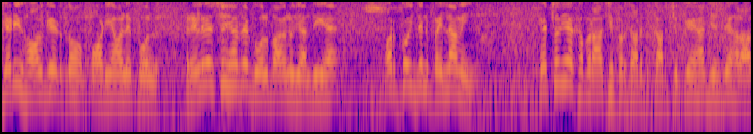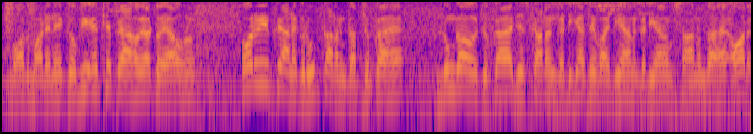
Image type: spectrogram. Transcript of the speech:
ਜਿਹੜੀ ਹਾਲਗੇਟ ਤੋਂ ਪੌੜੀਆਂ ਵਾਲੇ ਪੁਲ, ਰੇਲਵੇ ਸਟੇਸ਼ਨ ਤੇ ਗੋਲਬਾਗ ਨੂੰ ਜਾਂਦੀ ਹੈ। ਔਰ ਕੁਝ ਦਿਨ ਪਹਿਲਾਂ ਵੀ ਇੱਥੋਂ ਦੀਆਂ ਖਬਰਾਂ ਅਸੀਂ ਪ੍ਰਸਾਰਿਤ ਕਰ ਚੁੱਕੇ ਹਾਂ, ਜਿਸ ਦੇ ਹਾਲਾਤ ਬਹੁਤ ਮਾੜੇ ਨੇ, ਕਿਉਂਕਿ ਇੱਥੇ ਪਿਆ ਹੋਇਆ ਟੋਇਆ ਹੁਣ ਹੋਰ ਵੀ ਭਿਆਨਕ ਰੂਪ ਧਾਰਨ ਕਰ ਚੁੱਕਾ ਹੈ ਡੂੰਘਾ ਹੋ ਚੁੱਕਾ ਹੈ, ਜਿਸ ਕਾਰਨ ਗੱਡੀਆਂ ਇੱਥੇ ਵੱਜਦੀਆਂ ਹਨ, ਗੱਡੀਆਂ ਨੂੰ ਨੁਕਸਾਨ ਹੁੰਦਾ ਹੈ। ਔਰ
